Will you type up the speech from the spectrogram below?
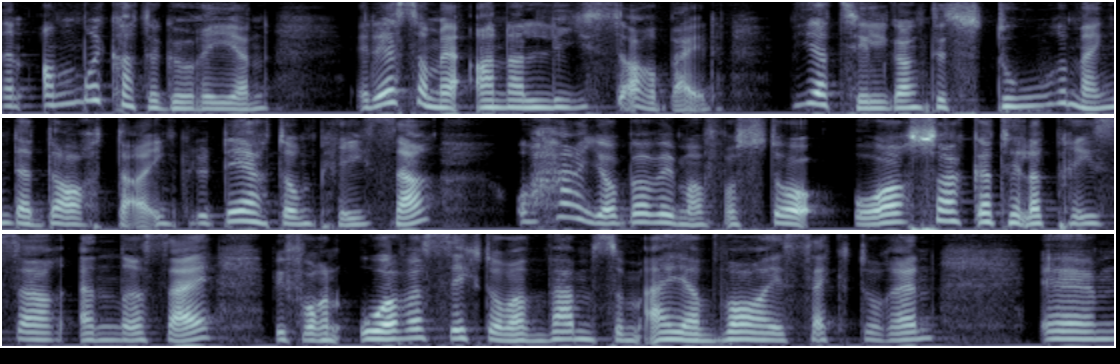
Den andre kategorien er det som er analysearbeid. Vi har tilgang til store mengder data, inkludert om priser, og her jobber vi med å forstå årsaker til at priser endrer seg. Vi får en oversikt over hvem som eier hva i sektoren. Um,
